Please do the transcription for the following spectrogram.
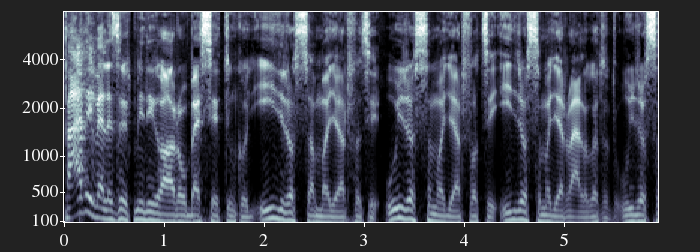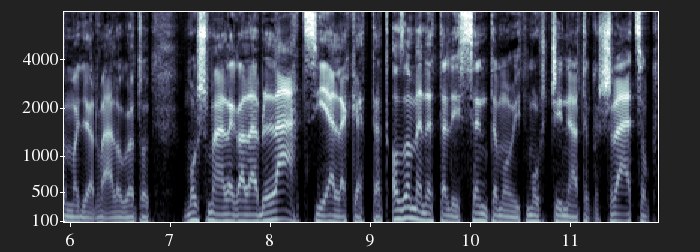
Pár évvel ezelőtt mindig arról beszéltünk, hogy így rossz a magyar foci, úgy rossz a magyar foci, így rossz a magyar válogatott, úgy rossz a magyar válogatott. Most már legalább látsz jeleket. Tehát az a menetelés szerintem, amit most csináltak a srácok,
